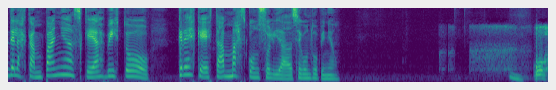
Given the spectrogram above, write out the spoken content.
de las campañas que has visto crees que está más consolidada, según tu opinión? Uf,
